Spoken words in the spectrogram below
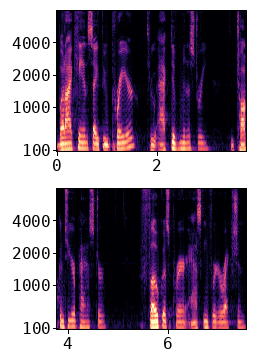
but I can say through prayer, through active ministry, through talking to your pastor, focus prayer, asking for direction,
